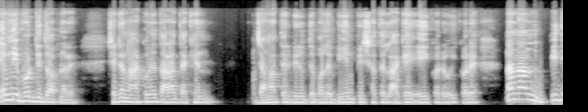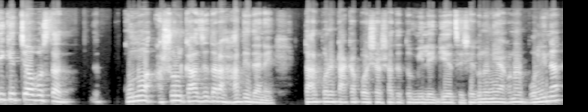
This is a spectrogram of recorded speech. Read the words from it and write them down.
এমনি ভোট দিত আপনারে। সেটা না করে তারা দেখেন জামাতের বিরুদ্ধে বলে, বিএনপির সাথে লাগে, এই করে, ওই করে। নানান পিদিকের যে অবস্থা। কোনো আসল কাজে তারা হাতে দেয় তারপরে টাকা পয়সার সাথে তো মিলে গিয়েছে। সেগুলো নিয়ে এখন আর বলি না।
